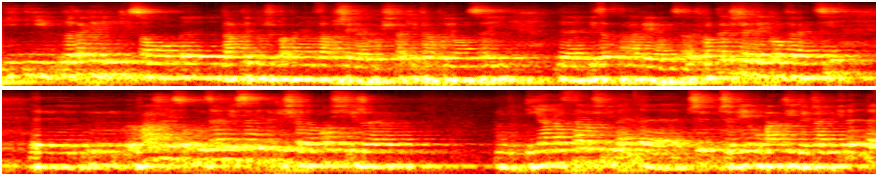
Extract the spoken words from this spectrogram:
I, I no, takie wyniki są dla tych, którzy badają zawsze jakoś takie frapujące i, i zastanawiające. Ale w kontekście tej konferencji ważne jest obudzenie w sobie takiej świadomości, że ja na starość nie będę, czy, czy w wieku bardziej dojrzałym, nie będę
